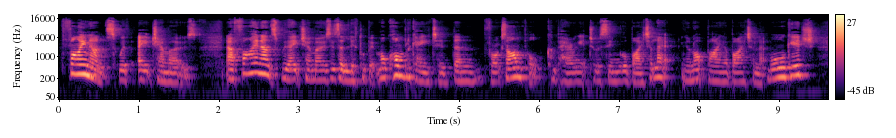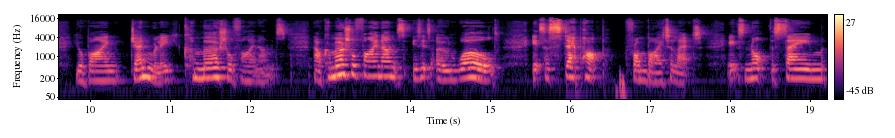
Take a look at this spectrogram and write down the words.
Finance with HMOs. Now, finance with HMOs is a little bit more complicated than, for example, comparing it to a single buy to let. You're not buying a buy to let mortgage, you're buying generally commercial finance. Now, commercial finance is its own world, it's a step up from buy to let. It's not the same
